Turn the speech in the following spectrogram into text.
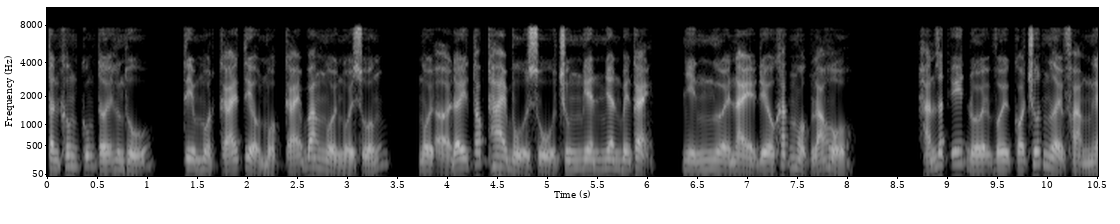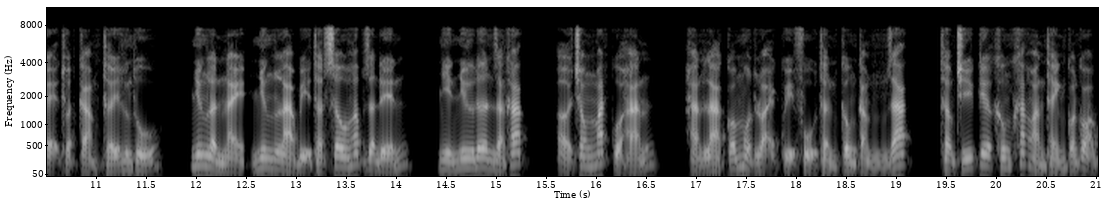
Tần không cũng tới hứng thú, tìm một cái tiểu một cái băng ngồi ngồi xuống, ngồi ở đây tóc thai bù xù trung niên nhân bên cạnh, nhìn người này điêu khắc một lá hổ. Hắn rất ít đối với có chút người phàm nghệ thuật cảm thấy hứng thú, nhưng lần này nhưng là bị thật sâu hấp dẫn đến, nhìn như đơn giản khắc ở trong mắt của hắn, hẳn là có một loại quỷ phụ thần công cảm giác, thậm chí kia không khác hoàn thành con cọp,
